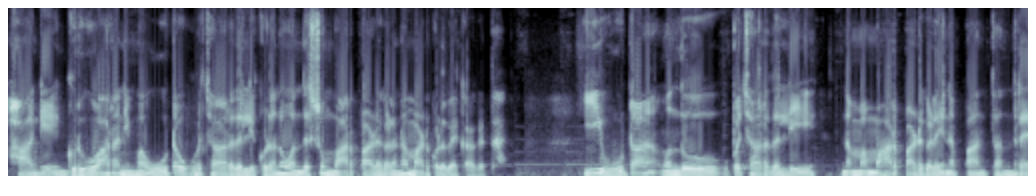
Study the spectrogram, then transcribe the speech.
ಹಾಗೆ ಗುರುವಾರ ನಿಮ್ಮ ಊಟ ಉಪಚಾರದಲ್ಲಿ ಕೂಡ ಒಂದಷ್ಟು ಮಾರ್ಪಾಡುಗಳನ್ನು ಮಾಡ್ಕೊಳ್ಬೇಕಾಗತ್ತೆ. ಈ ಊಟ ಒಂದು ಉಪಚಾರದಲ್ಲಿ ನಮ್ಮ ಮಾರ್ಪಾಡುಗಳೇನಪ್ಪ ಅಂತಂದರೆ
